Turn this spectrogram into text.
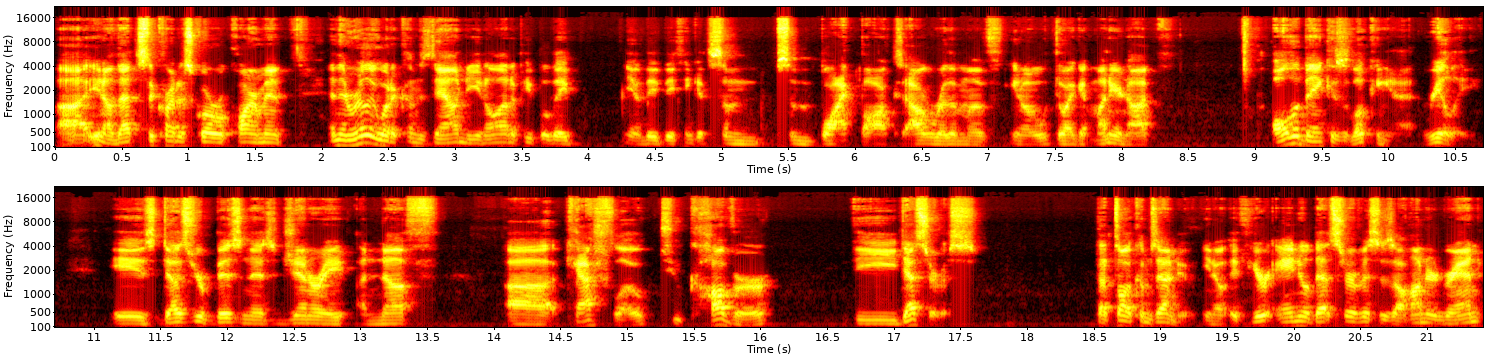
uh, you know, that's the credit score requirement. And then really what it comes down to, you know, a lot of people they you know they, they think it's some some black box algorithm of, you know, do I get money or not? All the bank is looking at really is does your business generate enough uh, cash flow to cover the debt service? That's all it comes down to. You know, if your annual debt service is a hundred grand,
